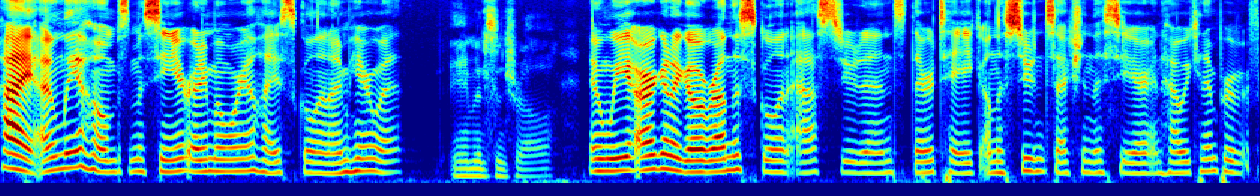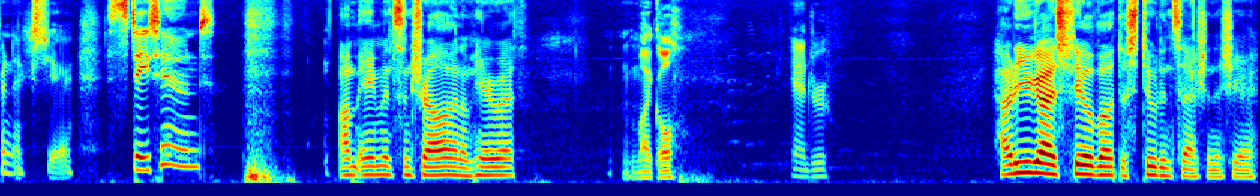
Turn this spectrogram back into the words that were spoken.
Hi, I'm Leah Holmes. I'm a senior at Reading Memorial High School, and I'm here with. Eamon Centrella. And we are going to go around the school and ask students their take on the student section this year and how we can improve it for next year. Stay tuned. I'm Eamon Centrella, and I'm here with. Michael. Andrew. How do you guys feel about the student section this year?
